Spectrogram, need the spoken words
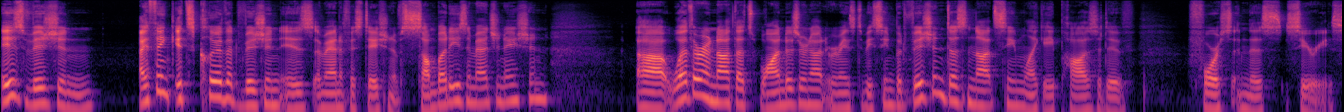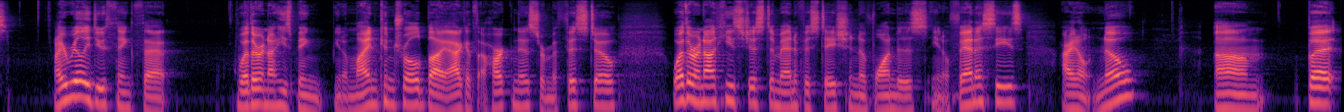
Is Vision? I think it's clear that Vision is a manifestation of somebody's imagination. Uh, whether or not that's Wanda's or not remains to be seen, but Vision does not seem like a positive force in this series. I really do think that whether or not he's being, you know, mind controlled by Agatha Harkness or Mephisto, whether or not he's just a manifestation of Wanda's, you know, fantasies, I don't know. Um, but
